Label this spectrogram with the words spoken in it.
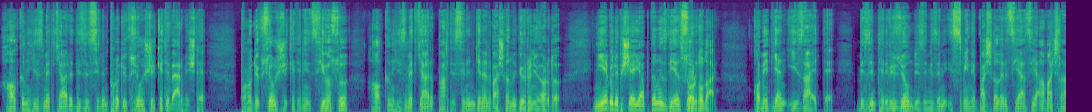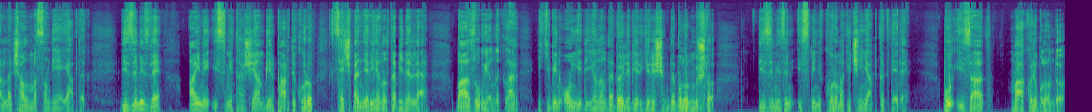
Halkın Hizmetkarı dizisinin prodüksiyon şirketi vermişti. Prodüksiyon şirketinin CEO'su Halkın Hizmetkarı Partisi'nin genel başkanı görünüyordu. Niye böyle bir şey yaptınız diye sordular. Komedyen izah etti. Bizim televizyon dizimizin ismini başkaları siyasi amaçlarla çalmasın diye yaptık. Dizimizle aynı ismi taşıyan bir parti kurup seçmenleri yanıltabilirler. Bazı uyanıklar 2017 yılında böyle bir girişimde bulunmuştu. Dizimizin ismini korumak için yaptık dedi. Bu izahat makul bulundu.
